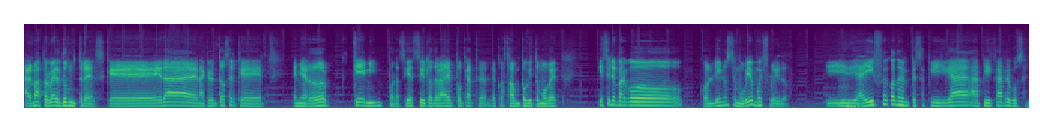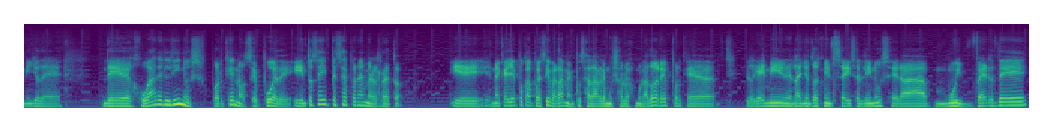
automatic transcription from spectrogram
Además probé el Doom 3, que era en aquel entonces el que en mi ordenador gaming, por así decirlo, de la época, le costaba un poquito mover. Y sin embargo, con Linux se movía muy fluido. Y de ahí fue cuando me empecé a picar, a picar el gusanillo de, de jugar en Linux. ¿Por qué no? Se puede. Y entonces empecé a ponerme el reto. Y en aquella época, pues sí, ¿verdad? Me puse a darle mucho a los emuladores porque el gaming en el año 2006 en Linux era muy verde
